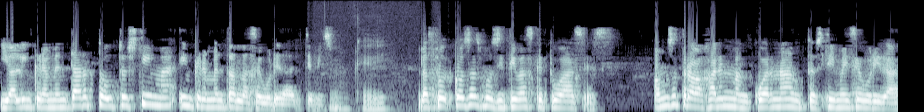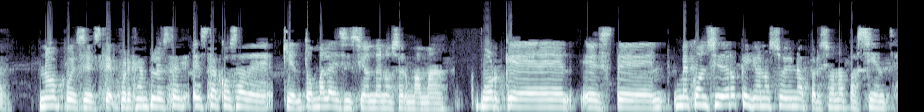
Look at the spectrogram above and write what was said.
y al incrementar tu autoestima, incrementas la seguridad de ti mismo. Las cosas positivas que tú haces. Vamos a trabajar en mancuerna, autoestima y seguridad. No, pues este, por ejemplo, este, esta cosa de quien toma la decisión de no ser mamá, porque este, me considero que yo no soy una persona paciente.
